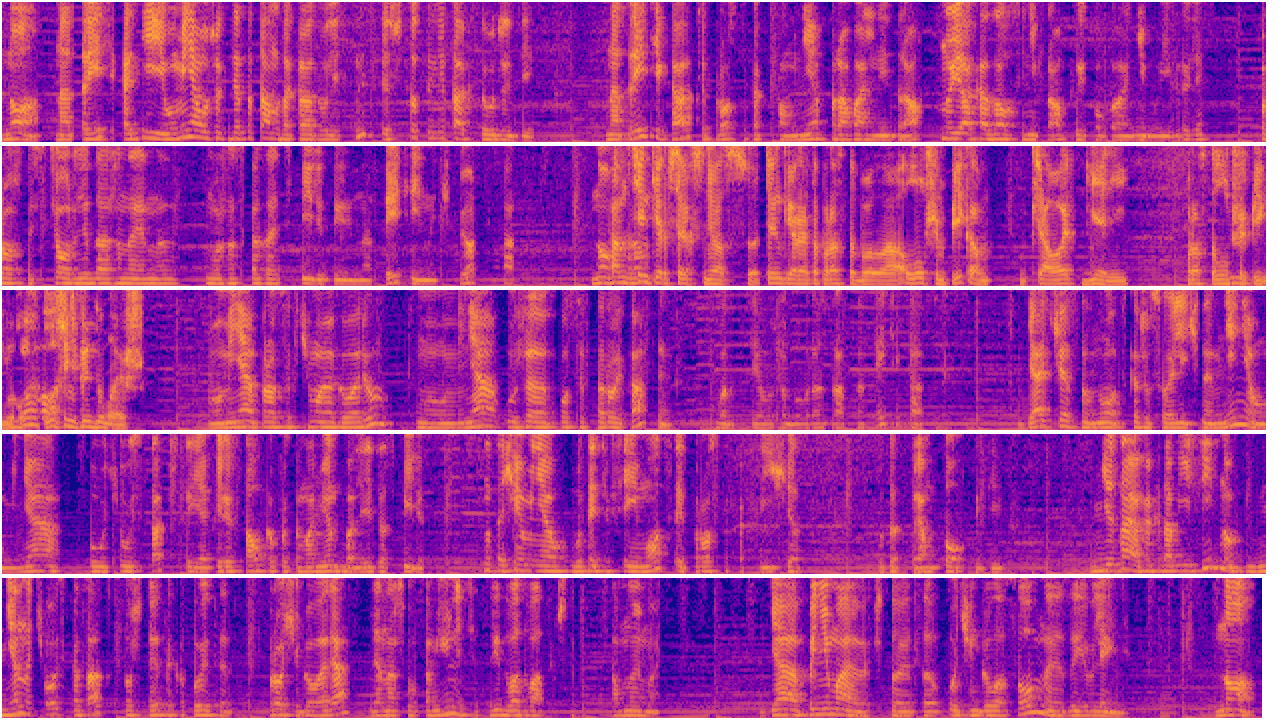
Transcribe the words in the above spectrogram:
Но на третьей... И у меня уже где-то там закрадывались мысли, что-то не так с LGD. На третьей карте просто, как по мне, провальный драфт. Но я оказался неправ, по итогу они выиграли. Просто стерли даже, наверное, можно сказать, спириты на третьей и на четвертой карте. Но Там Тинкер равно... всех снес. Тинкер это просто было лучшим пиком. Ксяо это гений. Просто лучший пик был. Ну, Лучше не придумаешь. У меня просто к чему я говорю, у меня уже после второй карты, вот где уже был раздрав на третьей карте, я честно, ну, вот скажу свое личное мнение, у меня получилось так, что я перестал в какой-то момент болеть за спирит. Ну, точнее, у меня вот эти все эмоции просто как-то исчезли. Вот это прям топ где Не знаю, как это объяснить, но мне началось казаться, то, что это какое-то, проще говоря, для нашего комьюнити 3-2-2, потому что это основной матч. Я понимаю, что это очень голословное заявление, но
